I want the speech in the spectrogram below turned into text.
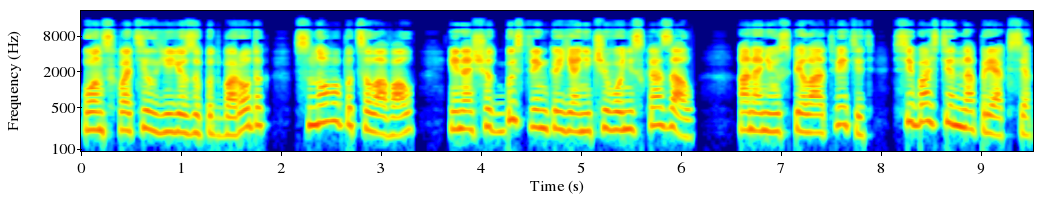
Он схватил ее за подбородок, снова поцеловал, и насчет быстренько я ничего не сказал. Она не успела ответить, Себастьян напрягся.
